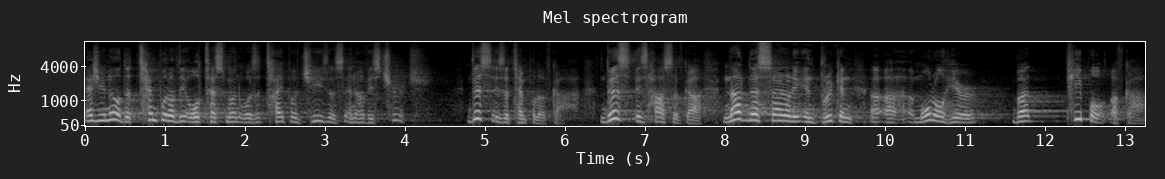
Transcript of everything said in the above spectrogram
As you know, the temple of the Old Testament was a type of Jesus and of his church. This is a temple of God. This is house of God. Not necessarily in brick and uh, uh, mortar here, but people of God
